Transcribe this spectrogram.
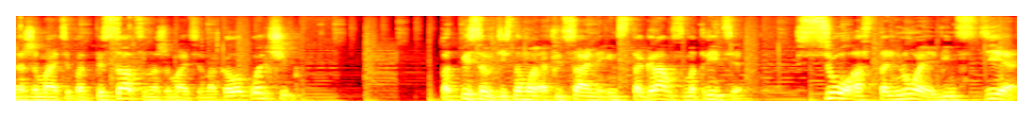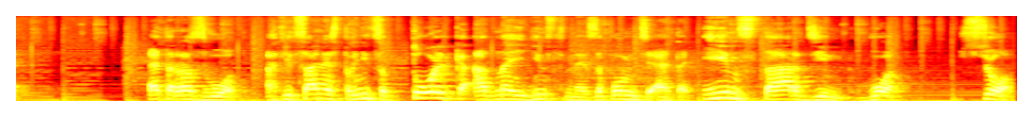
Нажимайте подписаться, нажимайте на колокольчик. Подписывайтесь на мой официальный инстаграм. Смотрите, все остальное в инсте это развод. Официальная страница только одна единственная. Запомните это. Инстардинг. Вот. Все.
